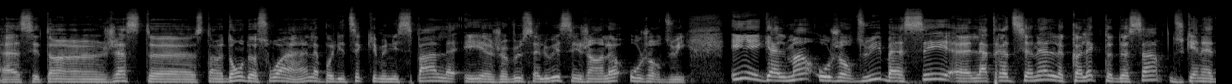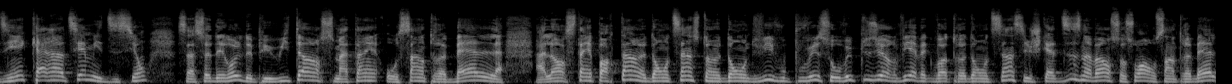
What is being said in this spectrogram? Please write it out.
Euh, c'est un geste, euh, c'est un don de soi, hein, la politique municipale, et je veux saluer ces gens-là aujourd'hui. Et également, aujourd'hui, ben, c'est la traditionnelle collecte de sang du Canadien, 40e édition. Ça se déroule depuis 8 heures ce matin au Centre Bell. Alors, c'est important, un don de sang, c'est un don de vie. Vous pouvez sauver plusieurs vies avec votre don C'est jusqu'à 19 heures ce soir au Centre Bell.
